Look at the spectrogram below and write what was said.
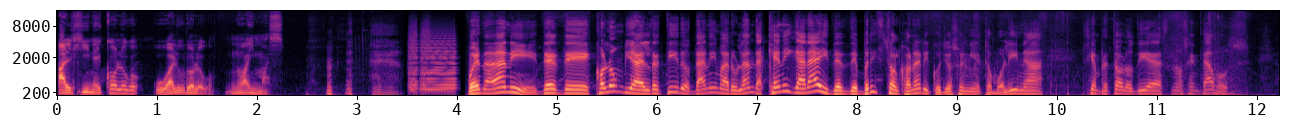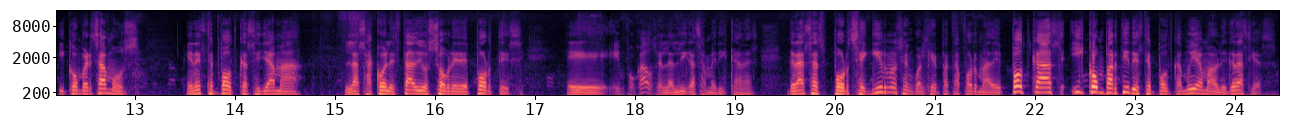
al ginecólogo o al urólogo, no hay más. Buena, Dani. Desde Colombia, El Retiro, Dani Marulanda. Kenny Garay, desde Bristol, Connecticut. Yo soy Nieto Molina. Siempre todos los días nos sentamos y conversamos. En este podcast se llama La sacó el estadio sobre deportes. eh, enfocados en las ligas americanas. Gracias por seguirnos en cualquier plataforma de podcast y compartir este podcast. Muy amable, gracias.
